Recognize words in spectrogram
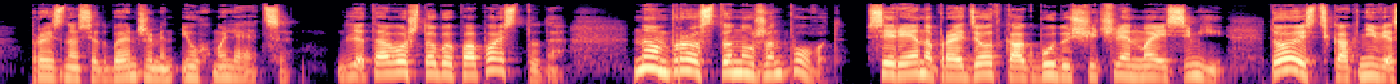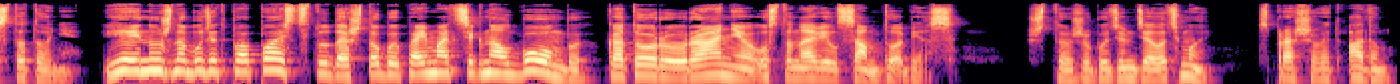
– произносит Бенджамин и ухмыляется. «Для того, чтобы попасть туда, нам просто нужен повод. Сирена пройдет как будущий член моей семьи, то есть как невеста Тони. Ей нужно будет попасть туда, чтобы поймать сигнал бомбы, которую ранее установил сам Тобиас. Что же будем делать мы? спрашивает Адам.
